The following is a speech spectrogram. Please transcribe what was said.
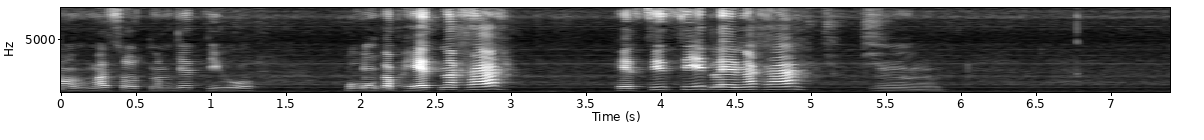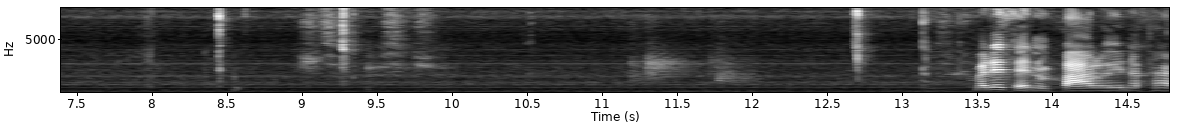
งมาสดน้ำยติ๋วปรุงกับเผ็ดนะคะ เผ็ดซีดๆเลยนะคะ อืม ไม่ได้ใส่น้ำปลาเลยนะคะ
